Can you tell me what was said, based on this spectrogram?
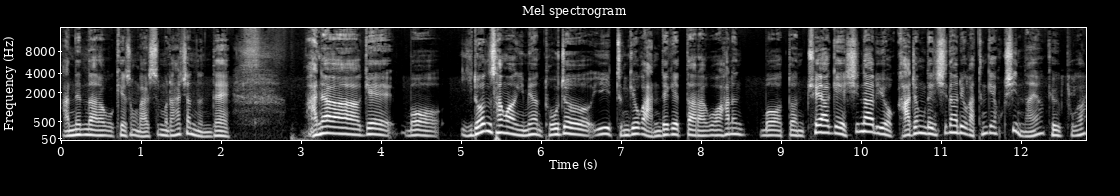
안 된다라고 계속 말씀을 하셨는데 만약에 뭐 이런 상황이면 도저히 등교가 안 되겠다라고 하는 뭐 어떤 최악의 시나리오, 가정된 시나리오 같은 게 혹시 있나요? 교육부가?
